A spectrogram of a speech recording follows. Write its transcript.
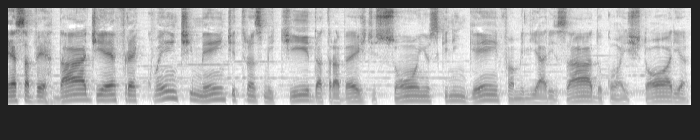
Essa verdade é frequentemente transmitida através de sonhos que ninguém familiarizado com a história,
